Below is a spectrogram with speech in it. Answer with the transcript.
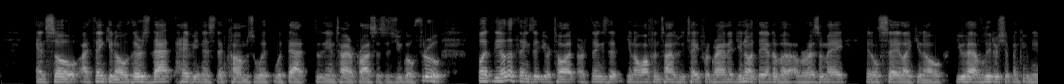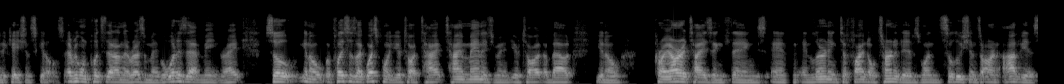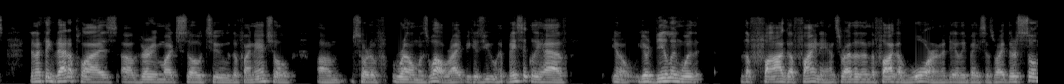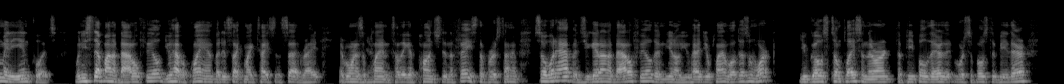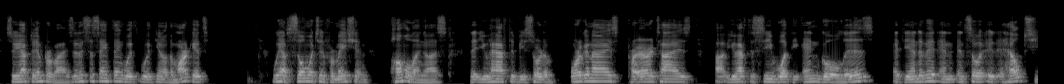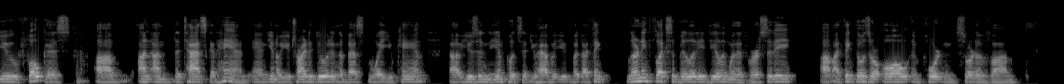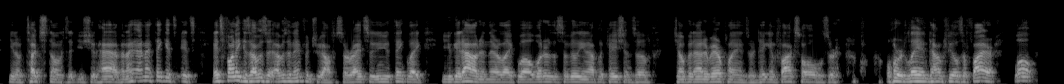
And so i think you know there's that heaviness that comes with with that through the entire process as you go through. But the other things that you're taught are things that you know oftentimes we take for granted. You know at the end of a, of a resume it'll say like you know you have leadership and communication skills. Everyone puts that on their resume but what does that mean right? So you know places like west point you're taught time, time management you're taught about you know prioritizing things and and learning to find alternatives when solutions aren't obvious. Then i think that applies uh, very much so to the financial um, sort of realm as well right? Because you basically have you know you're dealing with the fog of finance rather than the fog of war on a daily basis, right? There's so many inputs. When you step on a battlefield, you have a plan, but it's like Mike Tyson said, right? Everyone has a yeah. plan until they get punched in the face the first time. So what happens? You get on a battlefield and you know you had your plan. Well, it doesn't work. You go someplace and there aren't the people there that were supposed to be there. So you have to improvise. And it's the same thing with with you know the markets. We have so much information pummeling us that you have to be sort of organized, prioritized. Uh, you have to see what the end goal is at the end of it, and and so it, helps you focus uh, on on the task at hand. And you know, you try to do it in the best way you can, uh, using the inputs that you have. But you, but I think learning flexibility, dealing with adversity, um, I think those are all important sort of um, you know touchstones that you should have. And i and i think it's it's it's funny because i was a, i was an infantry officer right? So you think like you get out and they're like well what are the civilian applications of jumping out of airplanes or digging foxholes or or laying down fields of fire? Well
